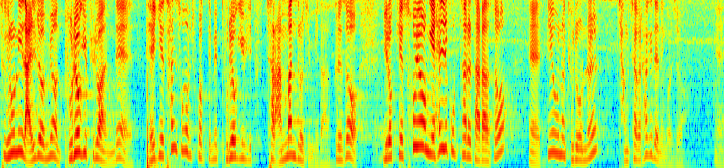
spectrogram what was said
드론이 날려면 부력이 필요한데 대기의 산소가 부족 때문에 부력이 잘 안 만들어집니다. 그래서 이렇게 소형의 헬리콥터를 달아서 예, 띄우는 드론을 장착을 하게 되는 거죠. 예.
